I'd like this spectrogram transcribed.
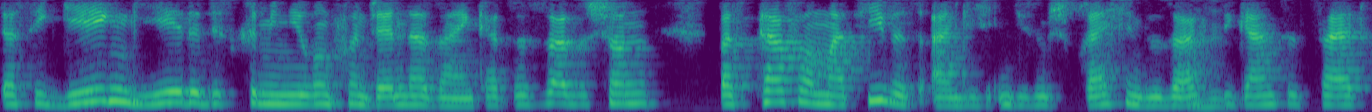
dass sie gegen jede Diskriminierung von Gender sein kannst. Das ist also schon was Performatives eigentlich in diesem Sprechen. Du sagst mhm. die ganze Zeit,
